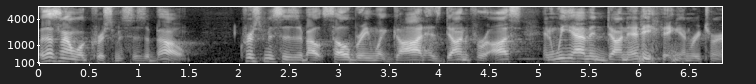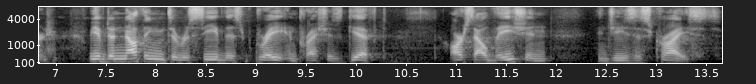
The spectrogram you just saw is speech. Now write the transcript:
But that's not what Christmas is about. Christmas is about celebrating what God has done for us, and we haven't done anything in return. We have done nothing to receive this great and precious gift, our salvation in Jesus Christ.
